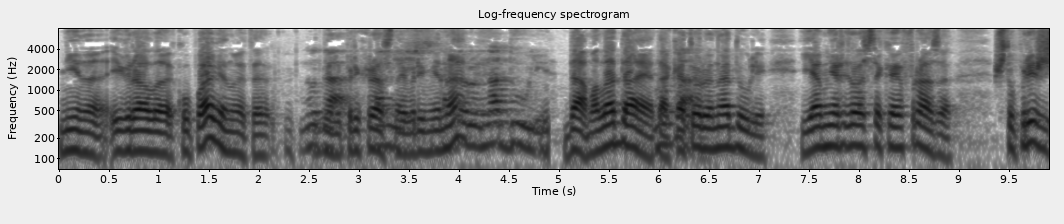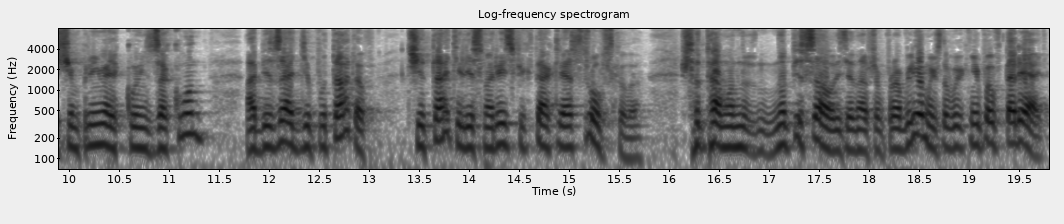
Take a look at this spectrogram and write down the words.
Нина играла Купавину, это ну, были да, прекрасные конечно, времена. Которую надули. Да, молодая, ну, да, да, которую надули. Я, у меня родилась такая фраза, что прежде чем принимать какой-нибудь закон, обязать депутатов – читать или смотреть спектакли Островского, что там он написал эти наши проблемы, чтобы их не повторять.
